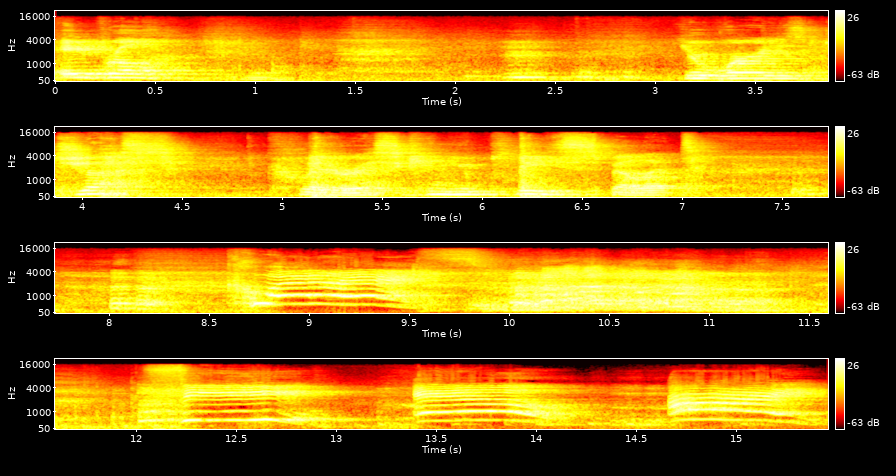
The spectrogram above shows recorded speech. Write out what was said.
April, your word is just clitoris. Can you please spell it? Clarence! C L I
